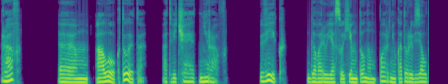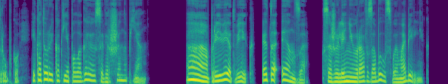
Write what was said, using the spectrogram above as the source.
«Раф?» «Эм, алло, кто это?» — отвечает Нерав. «Вик», — говорю я сухим тоном парню, который взял трубку и который, как я полагаю, совершенно пьян. «А, привет, Вик, это Энза». К сожалению, Раф забыл свой мобильник.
